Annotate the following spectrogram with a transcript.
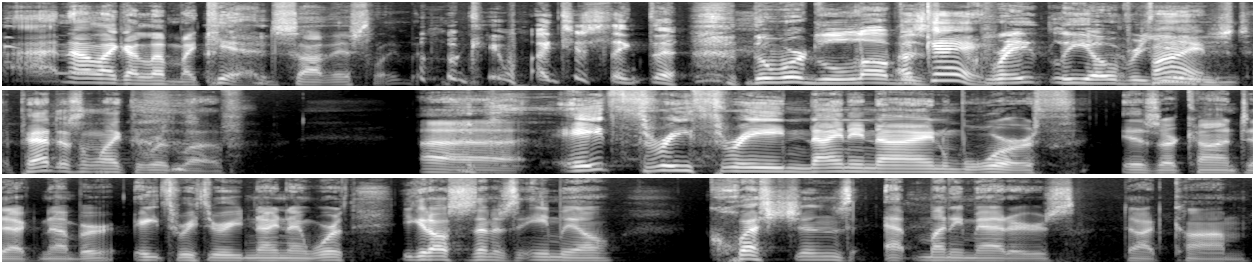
uh, not like I love my kids, obviously. But okay, well, I just think the the word love Okay. is greatly overused. Fine. Pat doesn't like the word love. Uh, 833-99 worth is our contact number. 833-99 worth. You can also send us an email, questions at moneymatters.com.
